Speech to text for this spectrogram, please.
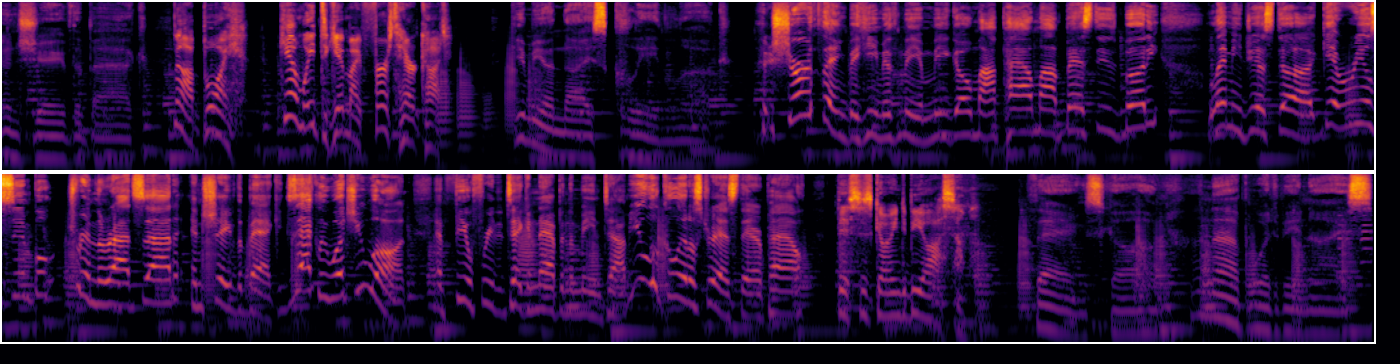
And shave the back. Oh boy, can't wait to get my first haircut. Give me a nice clean look. Sure thing, Behemoth me amigo, my pal, my besties buddy. Let me just uh, get real simple, trim the right side, and shave the back. Exactly what you want. And feel free to take a nap in the meantime. You look a little stressed there, pal. This is going to be awesome. Thanks, Kong. A nap would be nice.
